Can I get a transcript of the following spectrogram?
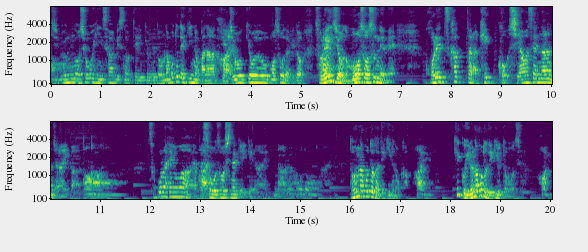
自分の商品サービスの提供でどんなことできるのかなっていうはい状況もそうだけど、それ以上の妄想すんだよね。これ使ったら結構幸せになるんじゃないかとか、あそこら辺はやっぱり想像しなきゃいけない。あ、なるほど。どんなことができるのか。はい。結構いろんなことできると思うんですよ。は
